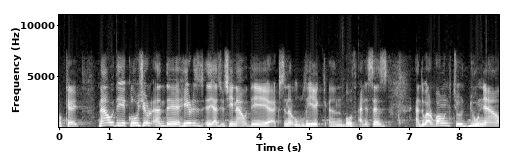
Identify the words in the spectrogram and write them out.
Okay now the closure and the, here is as you see now the external oblique and both Allises and we are going to do now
